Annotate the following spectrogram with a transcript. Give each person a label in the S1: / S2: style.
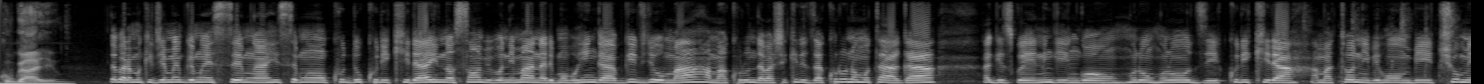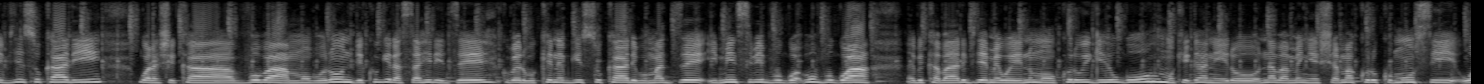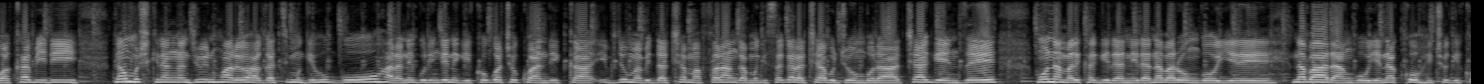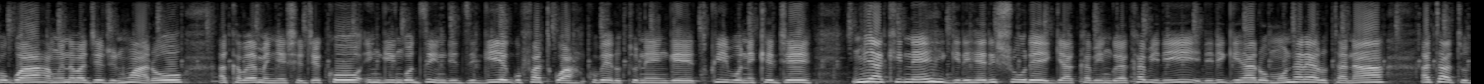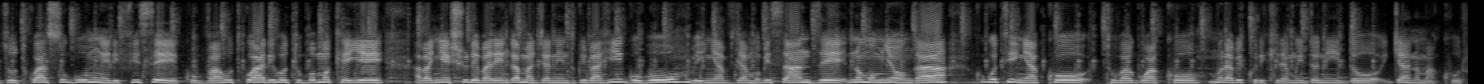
S1: ku
S2: bwayo
S3: ndabaramukije mwebwe mwese mwahisemo kudukurikira Innocent bibona imana ari mu buhinga bw'ivyuma amakuru ndabashikiriza kuri uno mutaga agizwe n'ingingo nkuru nkuru zikurikira amatoni ibihumbi cumi by'isukari ngo arashika vuba mu burundi kugira asahirize kubera ubukene bw'isukari bumaze iminsi buvugwa bikaba ari byemewe n'umukuru w'igihugu mu kiganiro n'abamenyeshamakuru ku munsi wa kabiri naho umushyikiranganje w'intwaro yo hagati mu gihugu haranegura ingene igikorwa cyo kwandika ibyuma bidaca amafaranga mu gisagara cya bujumbura cyagenze mu nama rikagiranira n'abarongoye n'abaranguye nako gikogwa gikorwa hamwe n'abajeje intwaro akaba yamenyesheje ko ingingo zindi zigiye gufatwa kubera utunenge twibonekeje imyaka ine igira ihera ishure rya kabingo ya kabiri riri giharo mu ya rutana atatuzu twasugumwe rifise kuva aho twariho tubomokeye abanyeshuri barenga amajana indwi bahiga ubu binyavya mu bisanze no mu myonga ku gutinya ko tubagwa ko murabikurikira mu idonido ry'ano makuru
